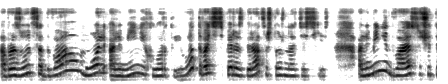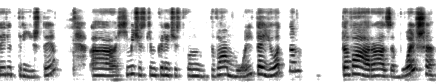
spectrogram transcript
образуется 2 моль алюминий хлор 3. Вот давайте теперь разбираться, что же у нас здесь есть. Алюминий 2СО4 трижды э, химическим количеством 2 моль дает нам два раза больше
